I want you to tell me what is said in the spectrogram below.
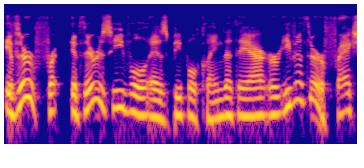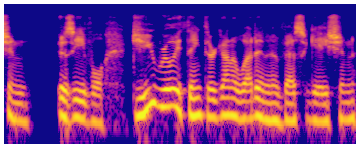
If they're fr- if they're as evil as people claim that they are, or even if they're a fraction as evil, do you really think they're going to let an investigation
